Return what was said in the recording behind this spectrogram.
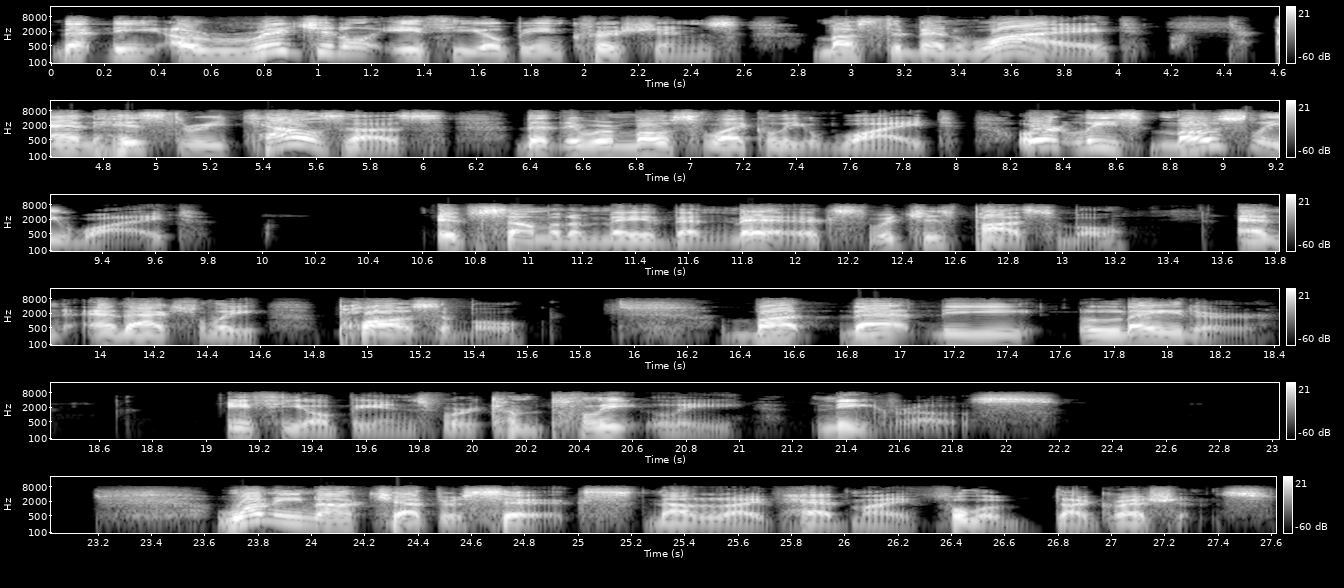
That the original Ethiopian Christians must have been white, and history tells us that they were most likely white, or at least mostly white, if some of them may have been mixed, which is possible and, and actually plausible, but that the later Ethiopians were completely Negroes. 1 Enoch chapter 6, now that I've had my full of digressions.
